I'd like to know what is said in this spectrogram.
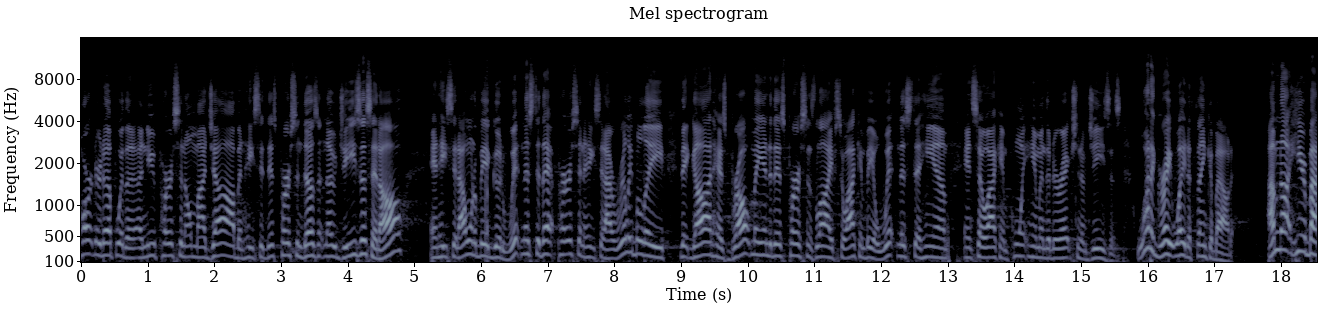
partnered up with a, a, new person on my job, and he said, This person doesn't know Jesus at all. And he said, I want to be a good witness to that person. And he said, I really believe that God has brought me into this person's life so I can be a witness to him and so I can point him in the direction of Jesus. What a great way to think about it. I'm not here by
